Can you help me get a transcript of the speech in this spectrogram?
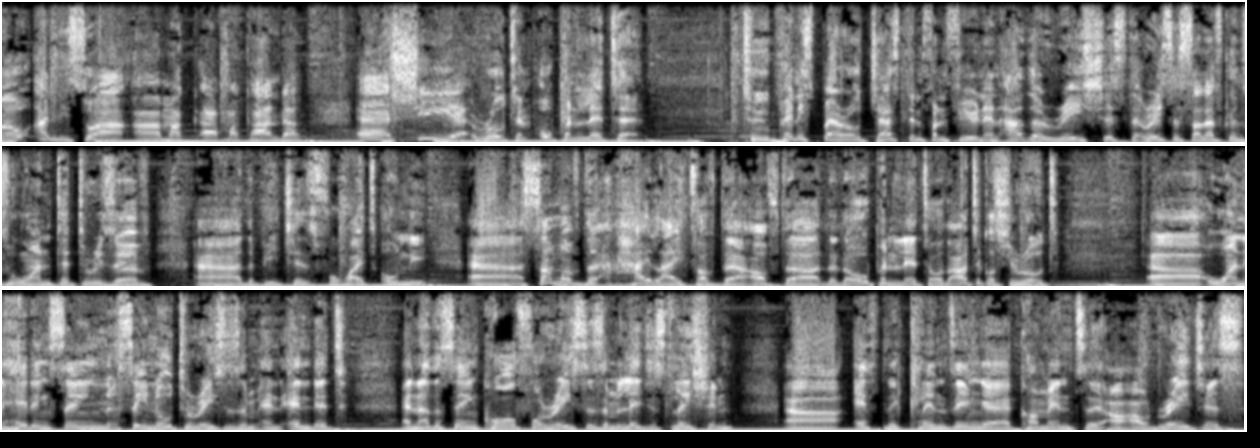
uh, Andiswa uh, Mak- uh, Makanda, uh, she wrote an open letter to Penny Sparrow, Justin Van Vuuren, and other racist racist South Africans who wanted to reserve uh, the beaches for whites only. Uh, some of the highlights of the of the, the, the open letter or the article she wrote. Uh, one heading saying say no to racism and end it. Another saying call for racism legislation. Uh, ethnic cleansing uh, comments are outrageous,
